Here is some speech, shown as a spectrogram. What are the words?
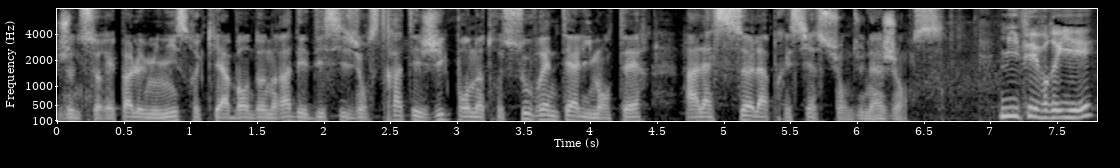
Je ne serai pas le ministre qui abandonnera des décisions stratégiques pour notre souveraineté alimentaire à la seule appréciation d'une agence. Mi-février,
